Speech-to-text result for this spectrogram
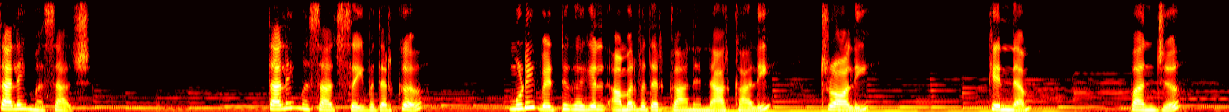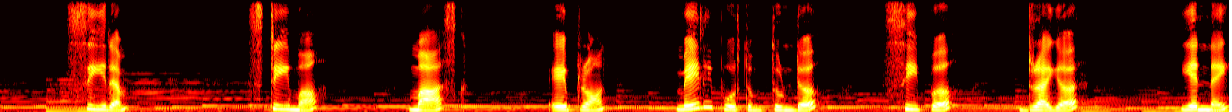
தலை மசாஜ். தலை மசாஜ் செய்வதற்கு முடி வெட்டுகையில் அமர்வதற்கான நாற்காலி ட்ராலி கிண்ணம் பஞ்சு சீரம் ஸ்டீமா மாஸ்க் ஏப்ரான் மேலே போர்த்தும் துண்டு சீப்பு ட்ரையர் எண்ணெய்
